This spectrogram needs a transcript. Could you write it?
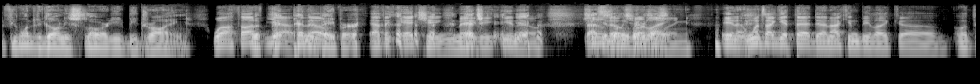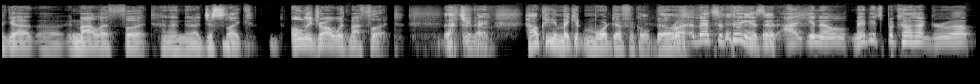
If you wanted to go any slower, you'd be drawing. Well, I thought, with yeah, pen no, and paper. I think etching, maybe, you know, That's you the know, way like, you know, once I get that done, I can be like uh, what the guy uh, in my left foot, and then I just like only draw with my foot. That's you know. right. How can you make it more difficult, Bill? Right, that's the thing is that I, you know, maybe it's because I grew up,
